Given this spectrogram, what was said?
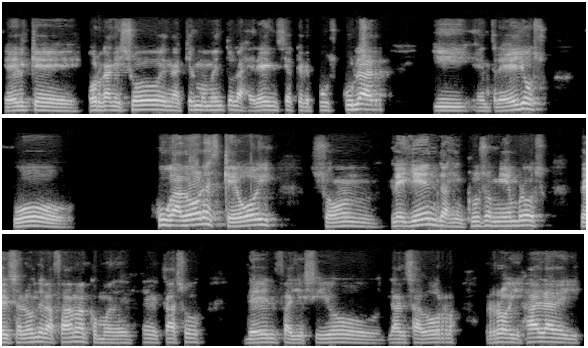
el que organizó en aquel momento la gerencia crepuscular y entre ellos hubo jugadores que hoy son leyendas, incluso miembros del Salón de la Fama, como en el caso del fallecido lanzador Roy Halladay,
